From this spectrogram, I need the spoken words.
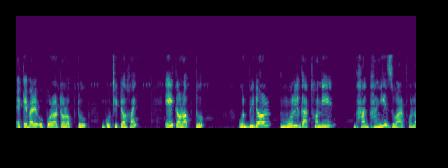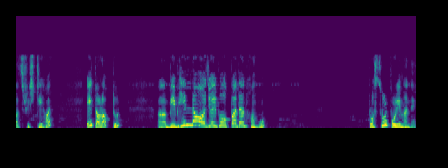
একেবাৰে ওপৰৰ তৰপটো গঠিত হয়। এই তৰপটো উদ্ভিদৰ মূল গাঁথনিৰ ভাগ ভাঙি যোৱাৰ ফলত সৃষ্টি হয়। এই তৰপটোত বিভিন্ন অজৈৱ উপাদানসমূহ প্ৰচুৰ পৰিমাণে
